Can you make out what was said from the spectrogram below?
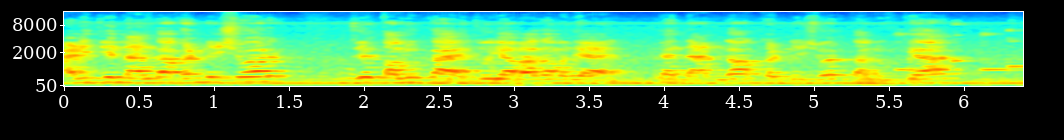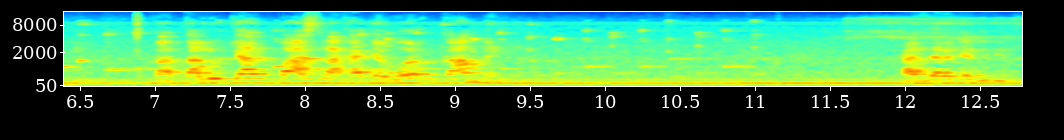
आणि जे नांदगाव खंडेश्वर जे तालुका आहे जो या भागामध्ये आहे त्या नांदगाव खंडेश्वर तालुक्यात तालुक्यात पाच लाखाच्या वर काम नाही. खासदाराच्या निधीत.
